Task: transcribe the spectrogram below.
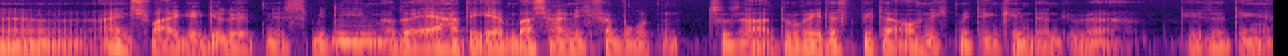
ein Schweigegelöbnis mit mhm. ihm. Also er hatte ihr wahrscheinlich verboten zu sagen, du redest bitte auch nicht mit den Kindern über diese Dinge.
